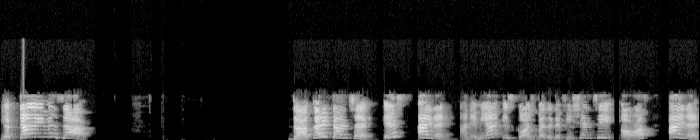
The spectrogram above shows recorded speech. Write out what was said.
Your time is up. The correct answer is iron. Anemia is caused by the deficiency of iron.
